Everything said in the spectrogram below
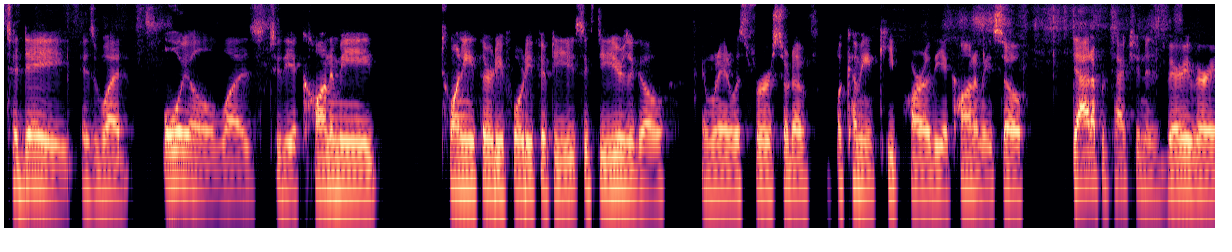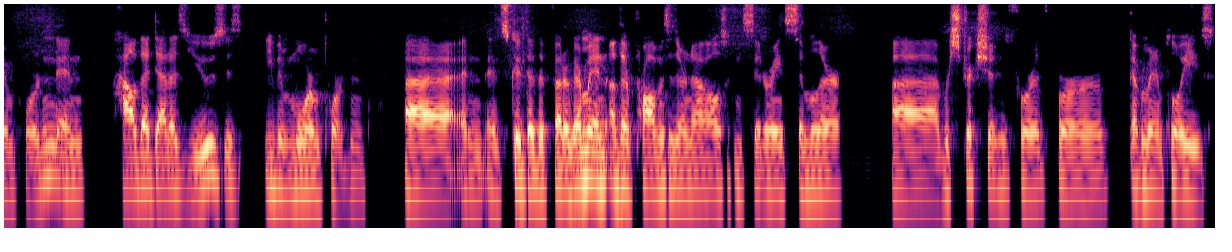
today is what oil was to the economy 20 30 40 50 60 years ago and when it was first sort of becoming a key part of the economy. So data protection is very very important and how that data is used is even more important uh, and, it's good that the federal government and other provinces are now also considering similar uh, restrictions for for government employees.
